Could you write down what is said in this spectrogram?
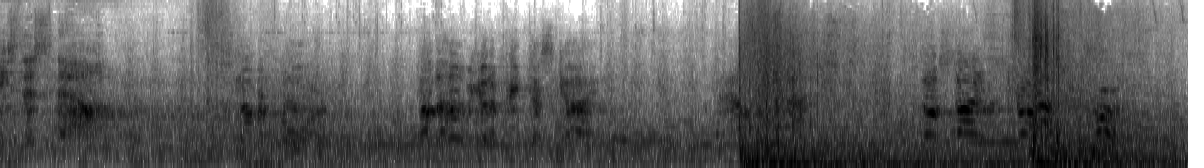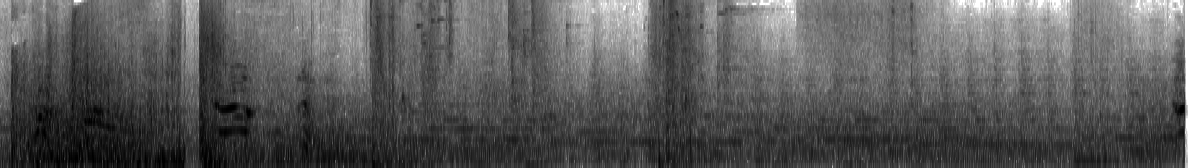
manage this now.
